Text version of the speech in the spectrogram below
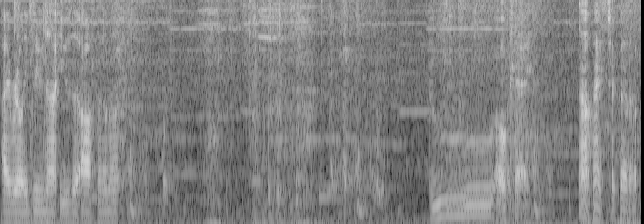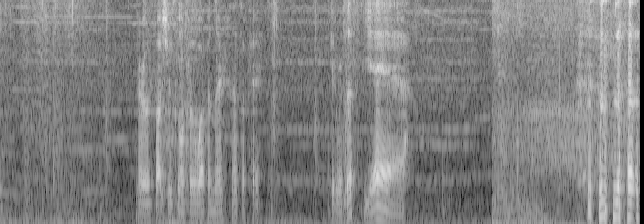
I really do not use it often enough. Ooh, okay. Oh, hey, check that out. I really thought she was going for the weapon there. That's okay. Get with this? Yeah! Not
